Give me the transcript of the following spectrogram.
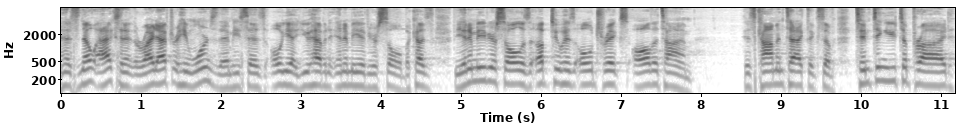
and it's no accident that right after he warns them, he says, Oh, yeah, you have an enemy of your soul, because the enemy of your soul is up to his old tricks all the time. His common tactics of tempting you to pride,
